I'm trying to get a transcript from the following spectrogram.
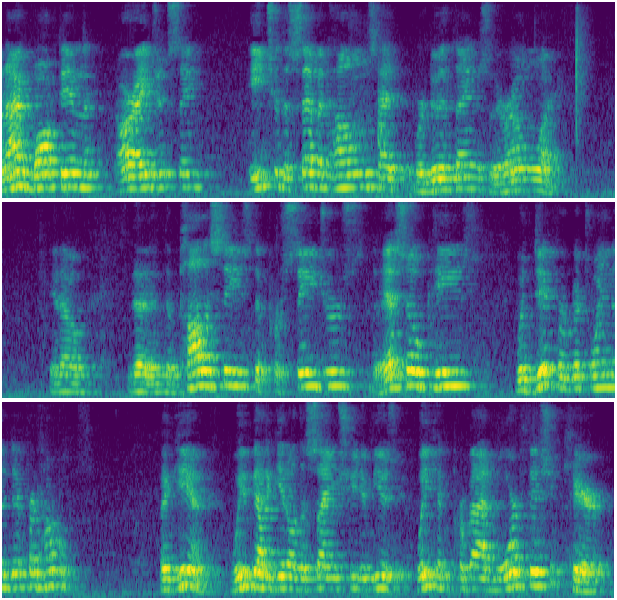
When I walked in our agency, each of the seven homes had were doing things their own way. You know, the, the policies, the procedures, the SOPs would differ between the different homes. Again, we've got to get on the same sheet of music. We can provide more efficient care.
